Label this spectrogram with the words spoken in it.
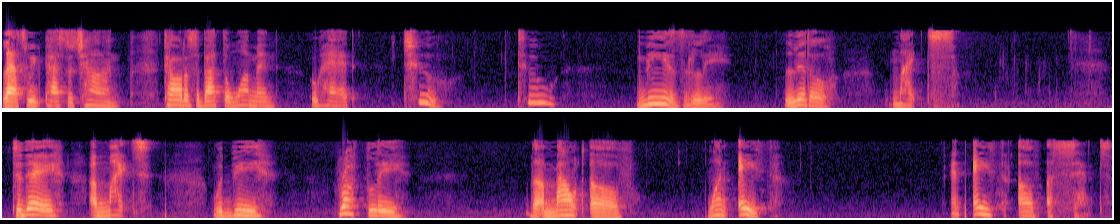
Last week, Pastor Chan taught us about the woman who had two, two measly little mites. Today, a mite would be roughly the amount of one eighth, an eighth of a cent.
